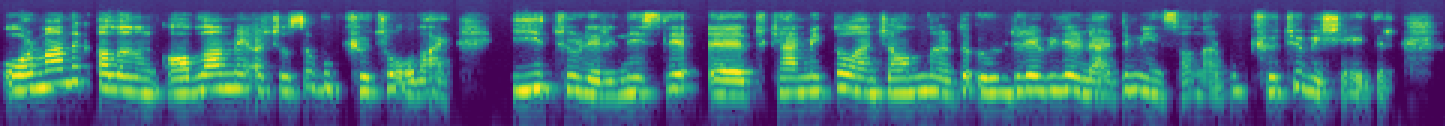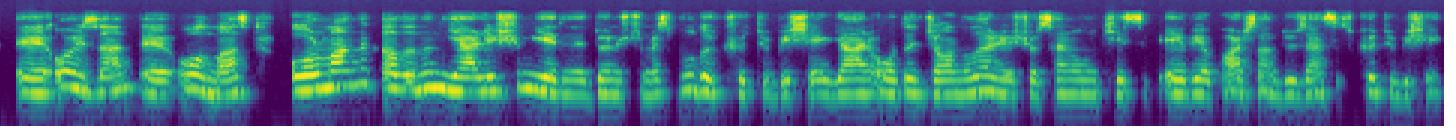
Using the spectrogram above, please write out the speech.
ormanlık alanın avlanmaya açılsa bu kötü olay iyi türleri, nesli e, tükenmekte olan canlıları da öldürebilirler değil mi insanlar? Bu kötü bir şeydir. E, o yüzden e, olmaz. Ormanlık alanın yerleşim yerine dönüştürmesi bu da kötü bir şey. Yani orada canlılar yaşıyor. Sen onu kesip ev yaparsan düzensiz kötü bir şey.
